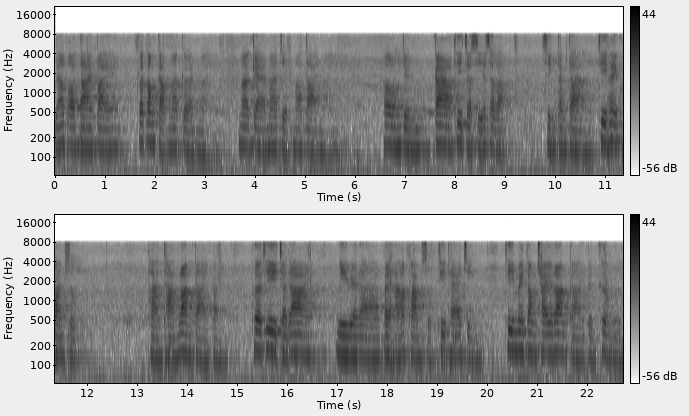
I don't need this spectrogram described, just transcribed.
แล้วพอตายไปก็ต้องกลับมาเกิดใหม่ มาแก่มาเจ็บมาตายใหม่ พระองค์จึงกล้าที่จะเสียสละสิ่งต่างๆที่ให้ความสุข ผ่านทางร่างกายไป เพื่อที่จะได้มีเวลาไปหาความสุขที่แท้จริง ที่ไม่ต้องใช้ร่างกายเป็นเครื่องมือ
